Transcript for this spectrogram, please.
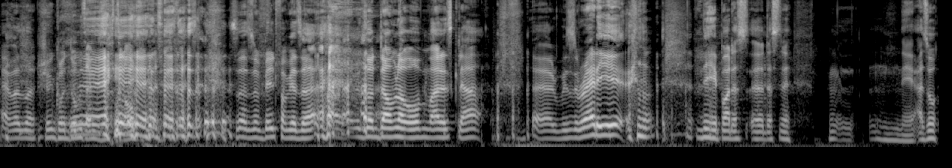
Einfach so, Schön Kondom drauf. so, so ein Bild von mir, so, so ein Daumen nach oben, alles klar. Äh, du bist ready. nee, boah, das, äh, das ist eine. Nee, also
